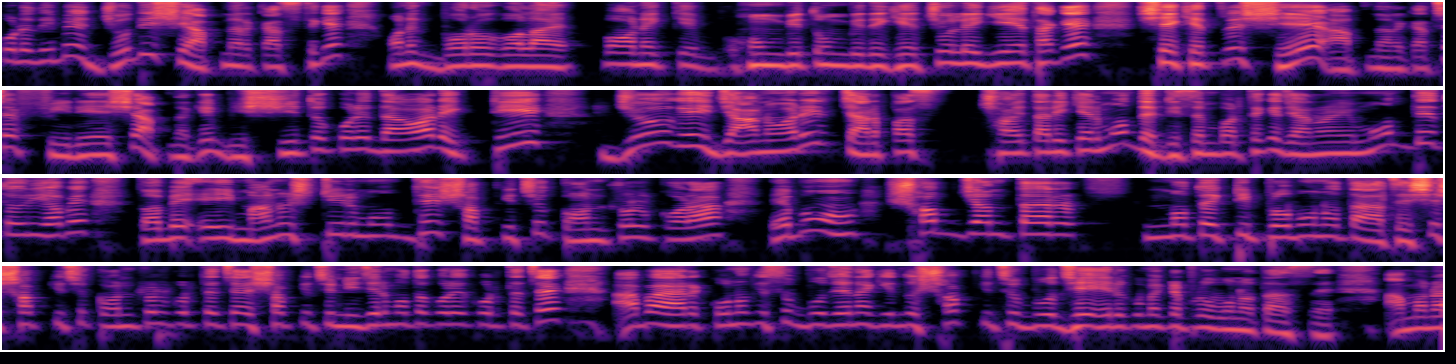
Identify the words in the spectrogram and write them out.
করে দিবে। যদি সে আপনার কাছ থেকে অনেক বড় গলায় বা অনেক হুম্বি তুম্বি দেখিয়ে চলে গিয়ে থাকে, সেক্ষেত্রে সে আপনার কাছে ফিরে এসে আপনাকে বিস্মিত করে দেওয়ার একটি যোগ এই জানুয়ারির চার পাঁচ ছয় তারিখের মধ্যে, ডিসেম্বর থেকে জানুয়ারির মধ্যে তৈরি হবে। তবে এই মানুষটির মধ্যে সব কিছু কন্ট্রোল করা এবং সব জানতার মতো একটি প্রবণতা আছে। সে সব কিছু কন্ট্রোল করতে চায় সব কিছু নিজের মতো করে করতে চায়, আবার কোনো কিছু বোঝে না, কিন্তু সব কিছু বোঝে এরকম একটা প্রবণতা আছে। আমরা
